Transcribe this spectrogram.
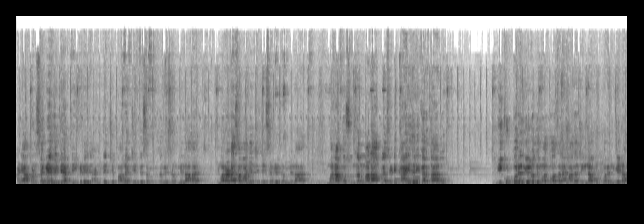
आणि आपण सगळे विद्यार्थी इकडे आणि त्यांचे पालक जे ते सगळे जमलेले आहात मराठा समाजाचे जे सगळे जमलेले आहात मनापासून जर मला आपल्यासाठी काही जरी करता आलं मी कुठपर्यंत गेलो ते महत्वाचं नाही. माझा जिल्हा कुठपर्यंत गेला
